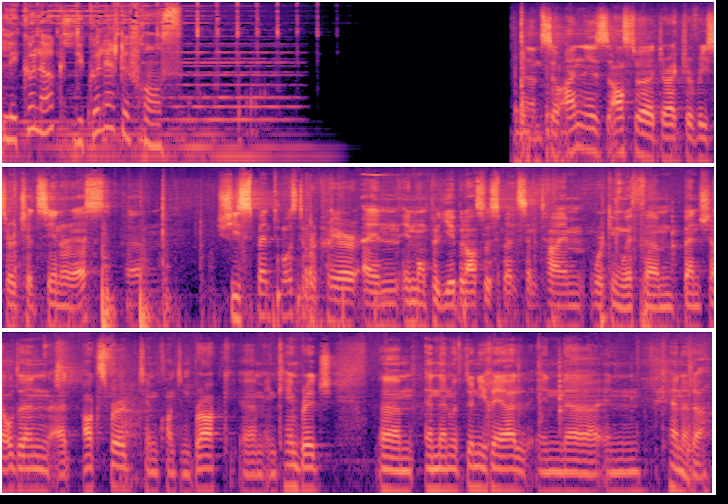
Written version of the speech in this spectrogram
Les colloques du Collège de France. Um, so Anne is also a director of research at CNRS. Um, she spent most of her career in, in Montpellier, but also spent some time working with um, Ben Sheldon at Oxford, Tim Clutton-Brock um, in Cambridge, um, and then with Denis Réale in, uh, in Canada.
